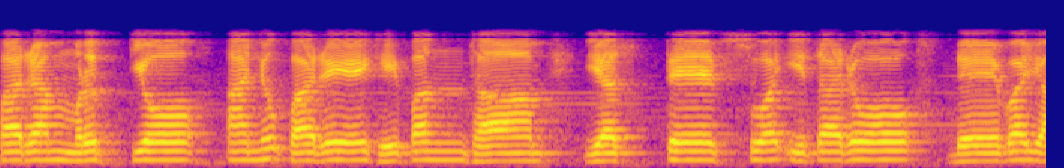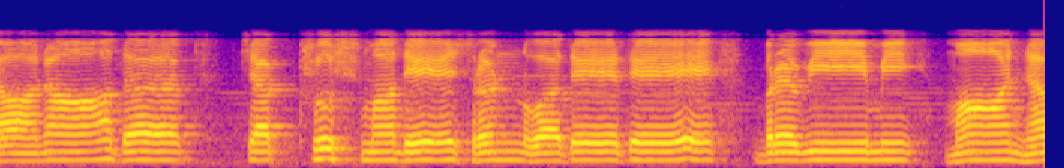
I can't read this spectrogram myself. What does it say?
परं मृत्यो अनुपरेहि पन्थां यस्ते स्व इतरो देवयानाद। चक्षुष्मदे शृण्वते ते ब्रवीमि मानः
